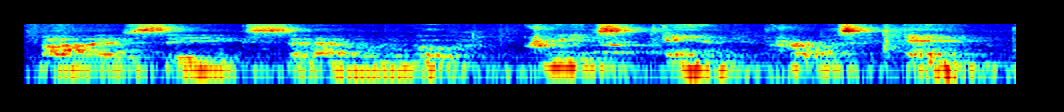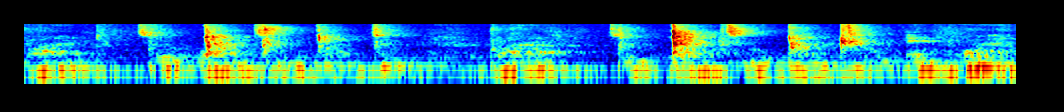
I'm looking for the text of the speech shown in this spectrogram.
Five, six, seven, go. Crease and cross and one, two, one, two, one, two, one, two, one, two, one, two, and one,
